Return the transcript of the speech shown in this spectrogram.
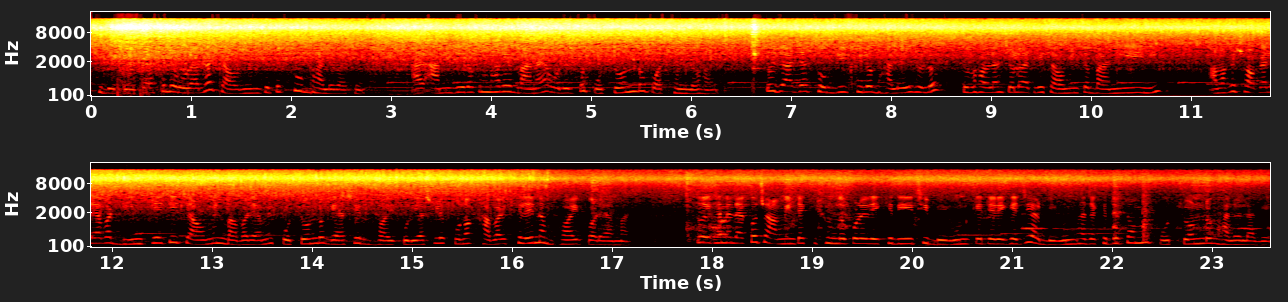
খিদে পেয়েছে। আসলে ওরা না চাউমিন খেতে খুব ভালোবাসে। আর আমি যেরকমভাবে বানাই, ওদের তো প্রচণ্ড পছন্দ হয়। তো যা যা সবজি ছিল ভালোই হলো। তো ভাবলাম, চলো আজকে চাউমিনটা বানিয়েই নিই আমাকে সকালে আবার ডিম খেয়েছি, চাউমিন, বাবারে, আমি প্রচণ্ড গ্যাসের ভয় করি। আসলে কোনো খাবার খেলেই না ভয় করে আমার। তো এখানে দেখো চাউমিনটা কি সুন্দর করে রেখে দিয়েছি, বেগুন কেটে রেখেছি, আর বেগুন ভাজা খেতে তো আমার প্রচণ্ড ভালো লাগে।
